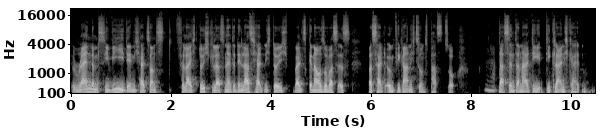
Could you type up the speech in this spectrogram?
random CV, den ich halt sonst vielleicht durchgelassen hätte, den lasse ich halt nicht durch, weil es genau sowas ist, was halt irgendwie gar nicht zu uns passt. So. Ja. Das sind dann halt die, die Kleinigkeiten.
